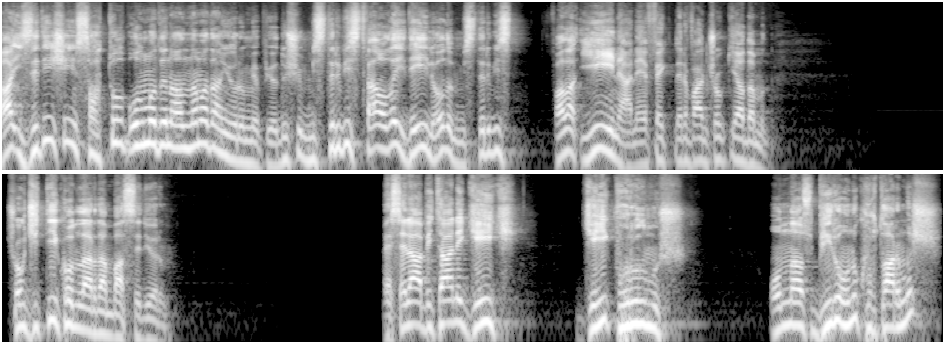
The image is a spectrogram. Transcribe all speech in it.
Daha izlediği şeyin sahte olup olmadığını anlamadan yorum yapıyor. Düşün Mr. Beast falan olayı değil oğlum. Mr. Beast falan iyi yine hani efektleri falan çok iyi adamın. Çok ciddi konulardan bahsediyorum. Mesela bir tane geyik. Geyik vurulmuş. Ondan sonra biri onu kurtarmış.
